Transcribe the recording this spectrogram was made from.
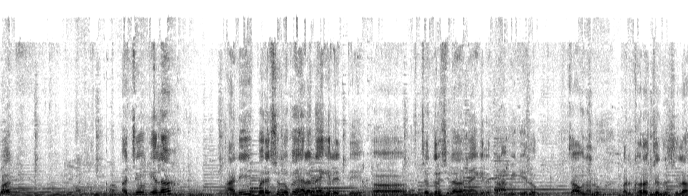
पण अचीव केलं. आणि बरेचसे लोक ह्याला नाही गेलेत ते चंद्रशिलाला नाही गेले तर आम्ही गेलो. जाऊन आलो. पण खरंच चंद्रशिला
